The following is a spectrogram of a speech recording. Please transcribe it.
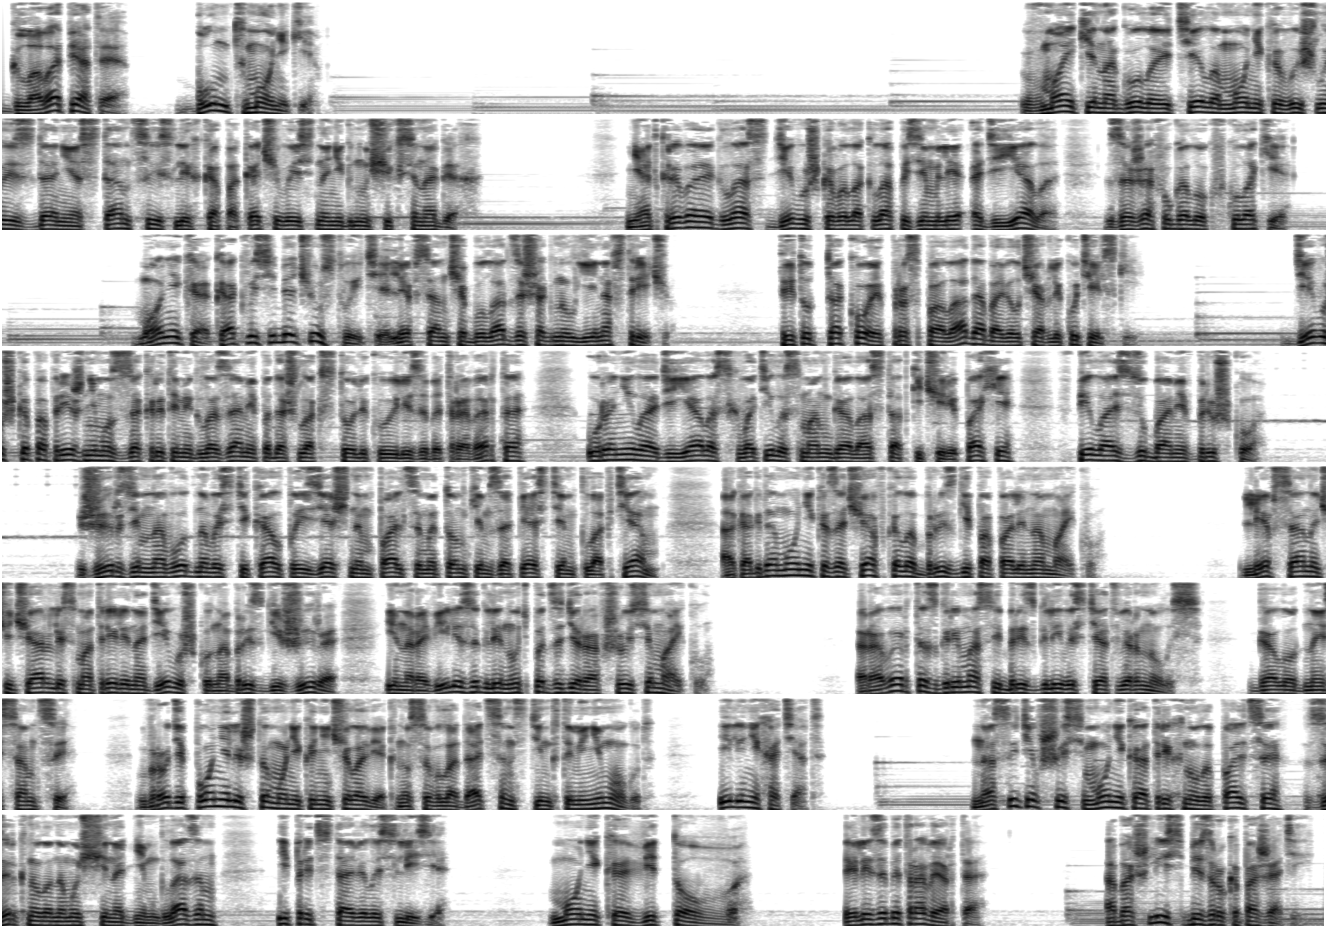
Глава пятая. Бунт Моники. В майке на голое тело Моника вышла из здания станции, слегка покачиваясь на негнущихся ногах. Не открывая глаз, девушка волокла по земле одеяло, зажав уголок в кулаке. «Моника, как вы себя чувствуете?» Лев Санча Булат зашагнул ей навстречу. «Ты тут такое проспала», — добавил Чарли Кутельский. Девушка по-прежнему с закрытыми глазами подошла к столику Элизабет Раверта, уронила одеяло, схватила с мангала остатки черепахи, впилась зубами в брюшко. Жир земноводного стекал по изящным пальцам и тонким запястьям к локтям, а когда Моника зачавкала, брызги попали на майку. Лев Саныч и Чарли смотрели на девушку, на брызги жира и норовили заглянуть под задиравшуюся майку. Раверта с гримасой брезгливости отвернулась голодные самцы. Вроде поняли, что Моника не человек, но совладать с инстинктами не могут. Или не хотят. Насытившись, Моника отряхнула пальцы, зыркнула на мужчин одним глазом и представилась Лизе. Моника Витовва. Элизабет Раверта. Обошлись без рукопожатий.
